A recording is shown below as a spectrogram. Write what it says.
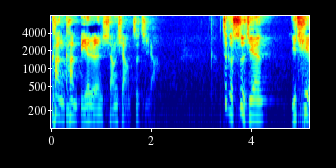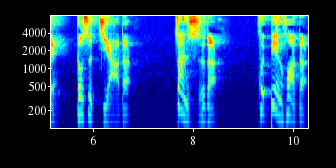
看看别人，想想自己啊！这个世间一切都是假的、暂时的、会变化的，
